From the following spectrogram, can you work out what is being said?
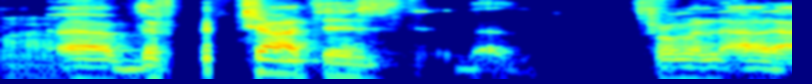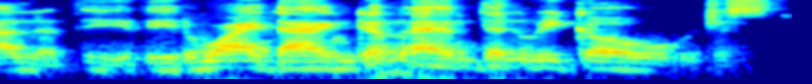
Uh, the first shot is from an, uh, the, the the wide angle, and then we go just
